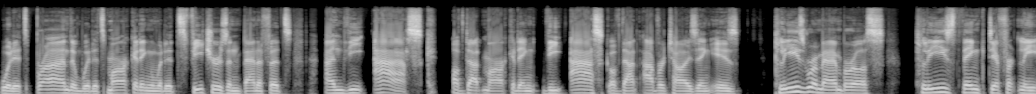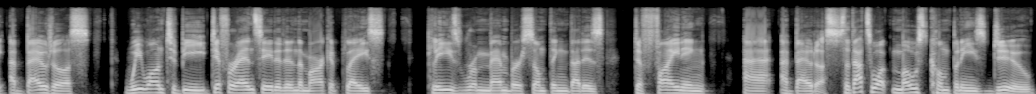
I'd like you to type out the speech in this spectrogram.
with its brand and with its marketing and with its features and benefits. And the ask of that marketing, the ask of that advertising is please remember us, please think differently about us. We want to be differentiated in the marketplace. Please remember something that is defining uh, about us. So that's what most companies do.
